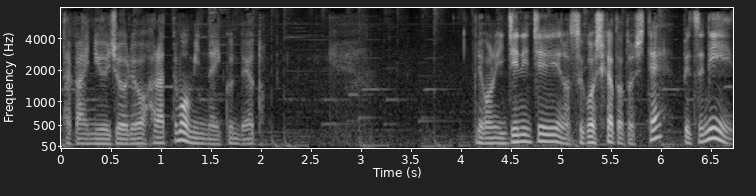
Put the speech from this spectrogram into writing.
高い入場料を払ってもみんな行くんだよと。で、この一日の過ごし方として、別に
